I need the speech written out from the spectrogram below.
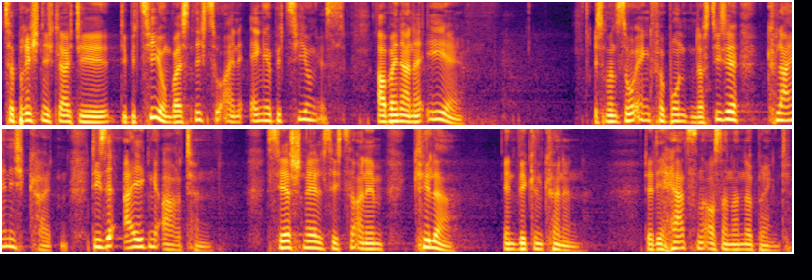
zerbricht nicht gleich die, die Beziehung, weil es nicht so eine enge Beziehung ist. Aber in einer Ehe, ist man so eng verbunden, dass diese Kleinigkeiten, diese Eigenarten sehr schnell sich zu einem Killer entwickeln können, der die Herzen auseinanderbringt.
